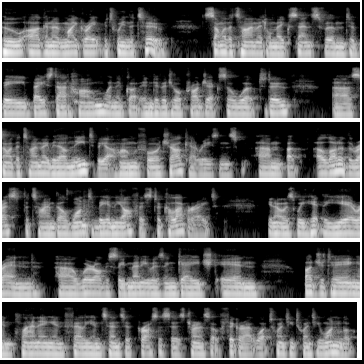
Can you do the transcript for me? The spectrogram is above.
who are going to migrate between the two. Some of the time, it'll make sense for them to be based at home when they've got individual projects or work to do. Uh, some of the time, maybe they'll need to be at home for childcare reasons. Um, but a lot of the rest of the time, they'll want to be in the office to collaborate. You know, as we hit the year end, uh, we're obviously many of us engaged in budgeting and planning and fairly intensive processes, trying to sort of figure out what 2021 look,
